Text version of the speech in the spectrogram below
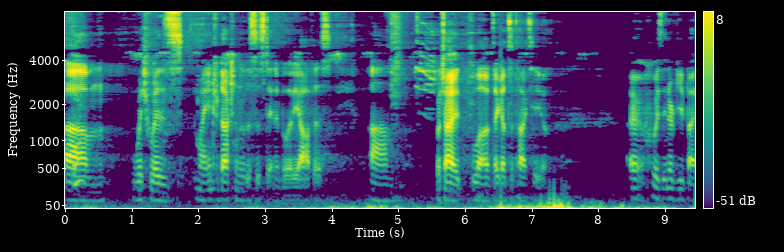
um, which was my introduction to the sustainability office, um, which I loved. I got to talk to you. I was interviewed by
